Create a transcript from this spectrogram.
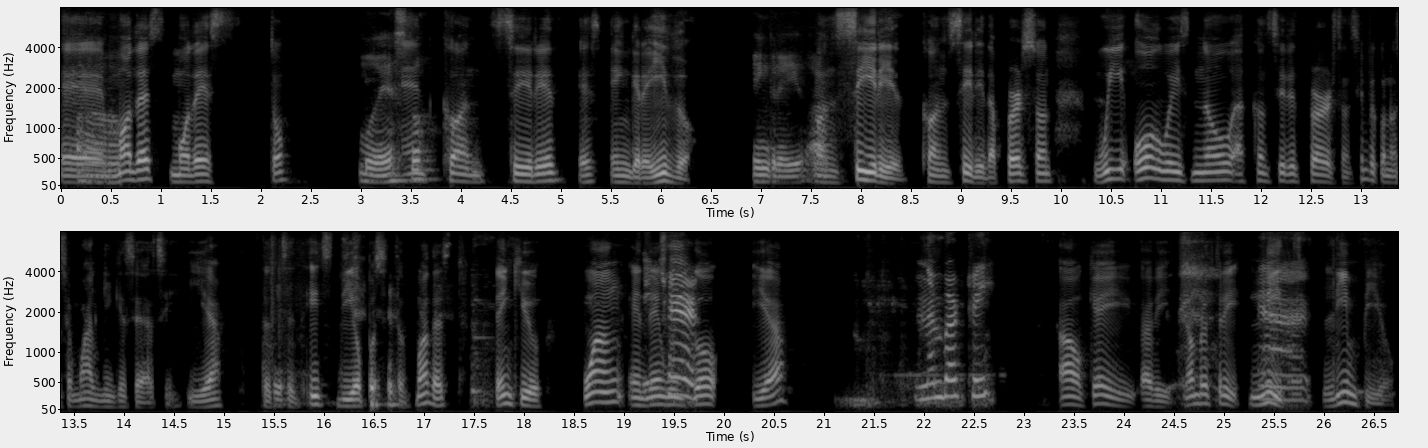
Eh, Ah, modest, modesto. modesto, And conceited es engreído. engreído. Ah, Conceited, conceited, a person. We always know a conceited person. Siempre conocemos a alguien que sea así. Yeah, that's it. It's the opposite of modest. Thank you. One, and then we go. Yeah. Number three. Ah, okay, Abby. Number three, neat, Ah. limpio.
